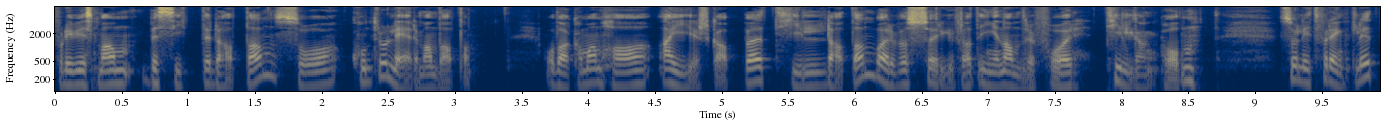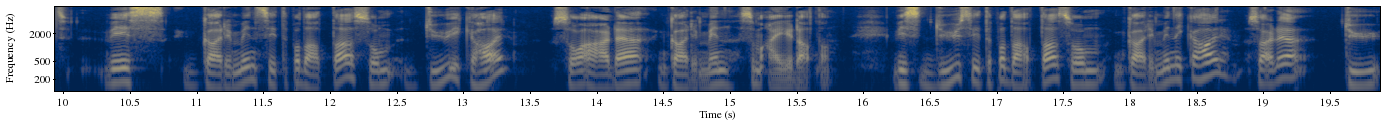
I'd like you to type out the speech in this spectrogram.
Fordi hvis man besitter dataen, så kontrollerer man dataen. Og da kan man ha eierskapet til dataen bare ved å sørge for at ingen andre får tilgang på den. Så litt forenklet, hvis Garmin sitter på data som du ikke har, så er det Garmin som eier dataen. Hvis du sitter på data som Garmin ikke har, så er det du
